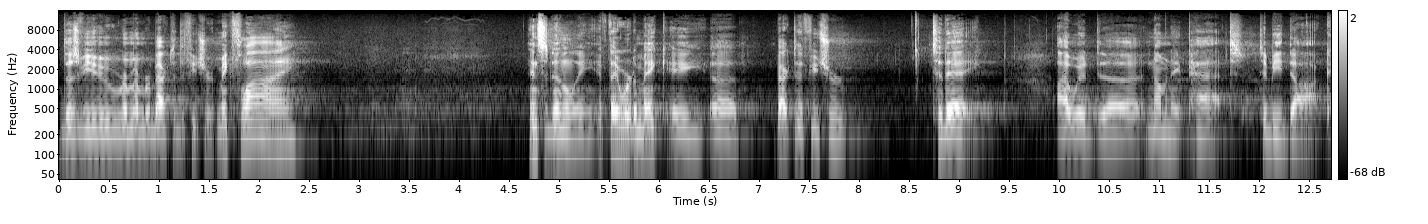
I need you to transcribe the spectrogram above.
Those of you who remember Back to the Future, McFly. Incidentally, if they were to make a uh, Back to the Future today, I would uh, nominate Pat to be Doc.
